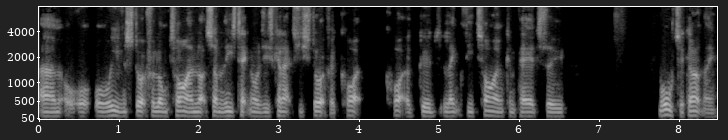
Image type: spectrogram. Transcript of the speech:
um, or, or, even store it for a long time. Like some of these technologies can actually store it for quite quite a good lengthy time compared to water, can't they?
